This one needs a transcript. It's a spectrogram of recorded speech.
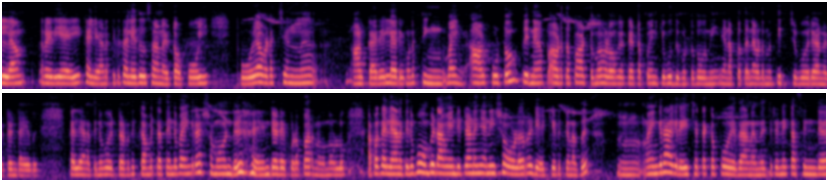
എല്ലാം റെഡിയായി കല്യാണത്തിന് തലേ ദിവസമാണ് കേട്ടോ. പോയി പോയി അവിടെ ചെന്ന് ആൾക്കാരെല്ലാവരും കൂടെ തിങ് ഭയങ്കര ആൾക്കൂട്ടും പിന്നെ അവിടുത്തെ പാട്ടും ബഹളവും ഒക്കെ കേട്ടപ്പോൾ എനിക്ക് ബുദ്ധിമുട്ട് തോന്നി. ഞാൻ അപ്പം തന്നെ അവിടെ നിന്ന് തിരിച്ചു പോരാണ് ഉണ്ടായത്. കല്യാണത്തിന് പോയിട്ട് അവിടെ നിൽക്കാൻ പറ്റാത്തതിന്റെ ഭയങ്കര വിഷമമുണ്ട്. എന്റെ ഇടയിൽ കൂടെ പറഞ്ഞു എന്നുള്ളൂ. അപ്പോൾ കല്യാണത്തിന് പോകുമ്പോൾ ഇടാൻ വേണ്ടിയിട്ടാണ് ഞാൻ ഈ ഷോൾ റെഡിയാക്കി എടുക്കണത്. ഭയങ്കര ആഗ്രഹിച്ചിട്ടൊക്കെ പോയതാണ് എന്ന് വെച്ചിട്ടുണ്ടെങ്കിൽ കസിന്റെ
